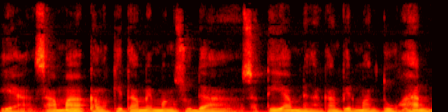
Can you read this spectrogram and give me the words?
Ya, sama kalau kita memang sudah setia mendengarkan firman Tuhan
